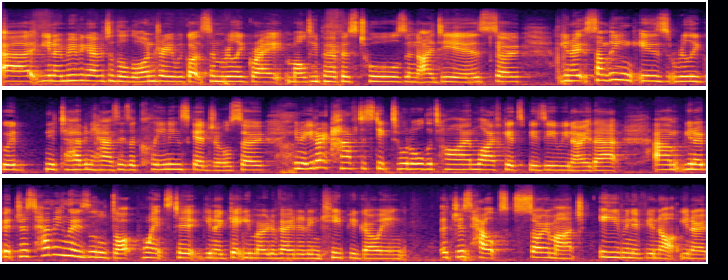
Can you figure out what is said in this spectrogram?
uh, you know, moving over to the laundry, we've got some really great multi-purpose tools and ideas. So, you know, something is really good to have in your house is a cleaning schedule. So, you know, you don't have to stick to it all the time. Life gets busy, we know that. Um, you know, but just having those little dot points to you know get you motivated and keep you going, it just helps so much, even if you're not you know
